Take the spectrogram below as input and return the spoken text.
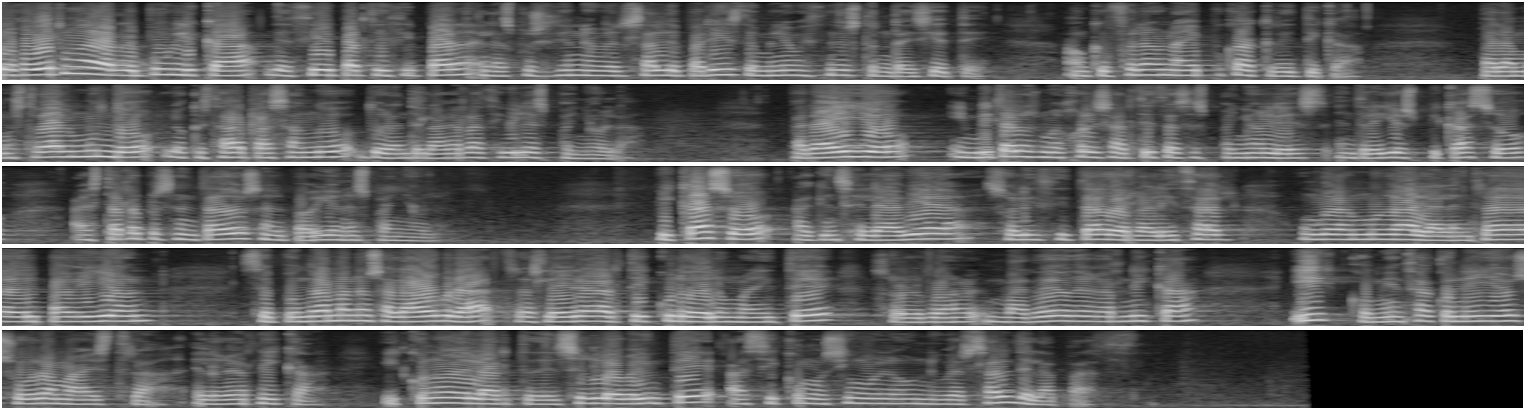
El Gobierno de la República decide participar en la Exposición Universal de París de 1937, aunque fuera una época crítica, para mostrar al mundo lo que estaba pasando durante la Guerra Civil Española. Para ello, invita a los mejores artistas españoles, entre ellos Picasso, a estar representados en el pabellón español. Picasso, a quien se le había solicitado realizar un gran mural a la entrada del pabellón, se pondrá manos a la obra tras leer el artículo del Humanité sobre el bombardeo de Guernica y comienza con ello su obra maestra, el Guernica, icono del arte del siglo XX, así como símbolo universal de la paz.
